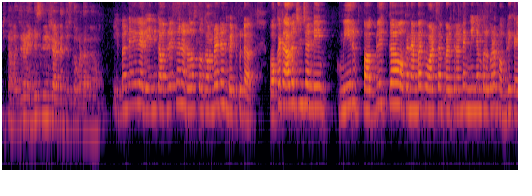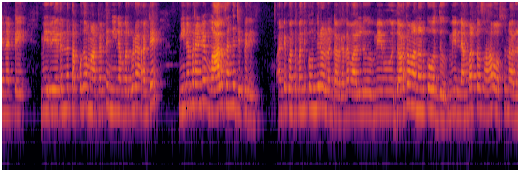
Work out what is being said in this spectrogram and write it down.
ఇష్టం వచ్చినట్టు ఎన్ని స్క్రీన్ షాట్ తీసుకోమంటాం మేము. ఇబ్బంది ఏం లేదు. ఎన్ని కంప్లైంట్స్ అయినా రోజుకు ఒక కంప్లైంట్ అని పెట్టుకుంటారు. ఒకటి ఆలోచించండి. మీరు పబ్లిక్గా ఒక నెంబర్కి వాట్సాప్ పెడతారంటే మీ నెంబర్ కూడా పబ్లిక్ అయినట్టే. మీరు ఏదైనా తప్పుగా మాట్లాడితే మీ నెంబర్ కూడా అంటే మీ నెంబర్ అంటే వాళ్ళ సంగతి చెప్పేది. అంటే కొంతమంది కొంగిరోళ్ళు ఉంటారు కదా వాళ్ళు మేము దొరకమని అనుకోవద్దు మీరు నెంబర్తో సహా వస్తున్నారు.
